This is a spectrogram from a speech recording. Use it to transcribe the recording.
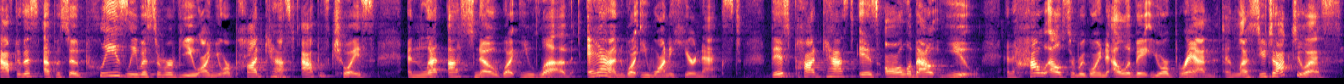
After this episode, please leave us a review on your podcast app of choice and let us know what you love and what you want to hear next. This podcast is all about you, and how else are we going to elevate your brand unless you talk to us?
